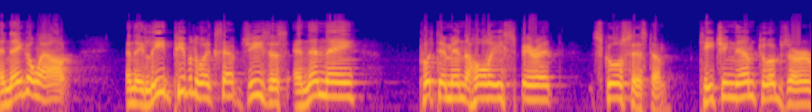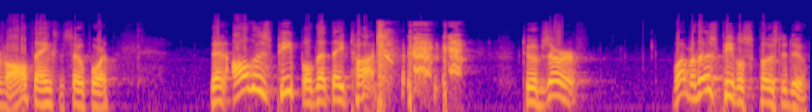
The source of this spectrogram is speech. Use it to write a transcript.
and they go out and they lead people to accept Jesus, and then they put them in the Holy Spirit school system, teaching them to observe all things and so forth, then all those people that they taught to observe, what were those people supposed to do?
